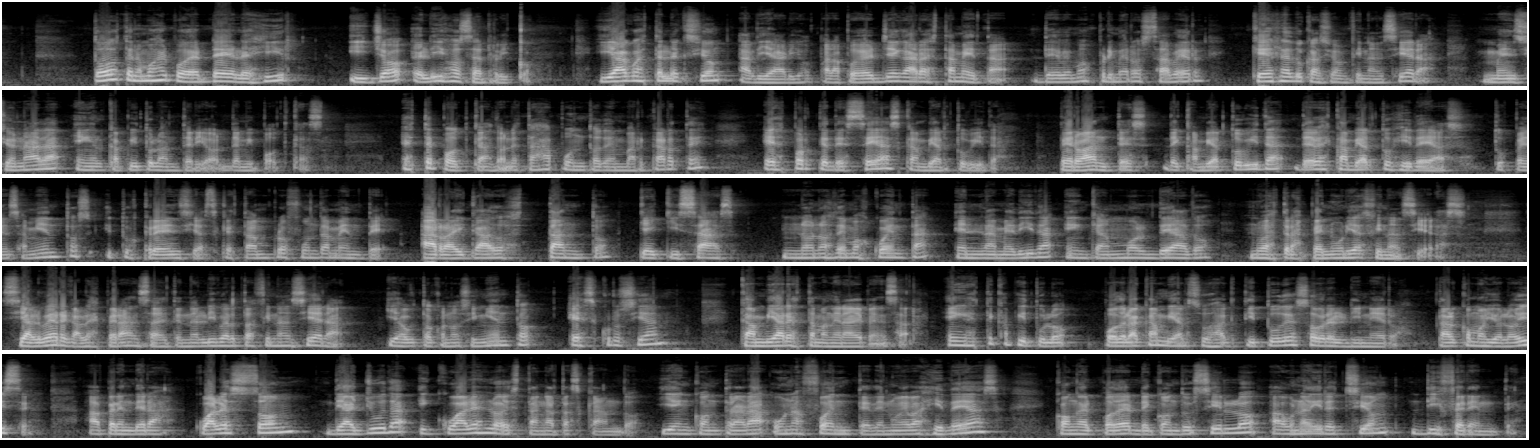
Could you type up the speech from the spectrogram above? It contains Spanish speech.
Todos tenemos el poder de elegir y yo elijo ser rico. Y hago esta elección a diario. Para poder llegar a esta meta debemos primero saber qué es la educación financiera, mencionada en el capítulo anterior de mi podcast. Este podcast donde estás a punto de embarcarte es porque deseas cambiar tu vida. Pero antes de cambiar tu vida, debes cambiar tus ideas, tus pensamientos y tus creencias que están profundamente arraigados tanto que quizás no nos demos cuenta en la medida en que han moldeado nuestras penurias financieras. Si alberga la esperanza de tener libertad financiera y autoconocimiento, es crucial cambiar esta manera de pensar. En este capítulo podrá cambiar sus actitudes sobre el dinero, tal como yo lo hice. Aprenderá cuáles son de ayuda y cuáles lo están atascando y encontrará una fuente de nuevas ideas con el poder de conducirlo a una dirección diferente,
